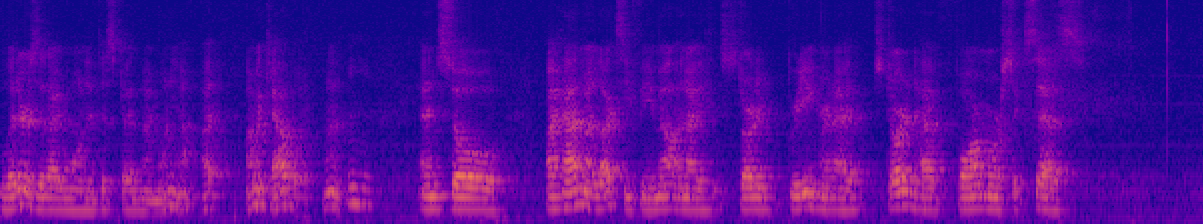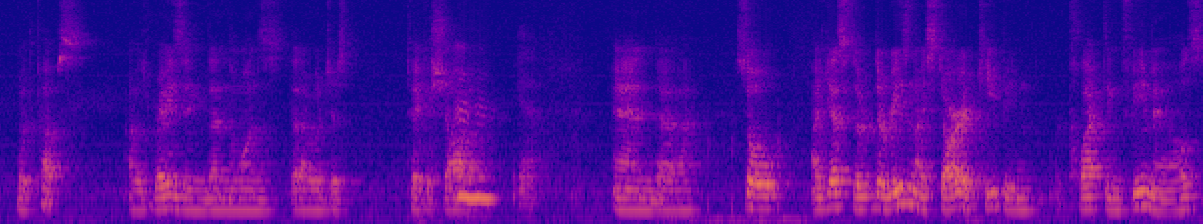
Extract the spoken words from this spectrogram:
litters that I wanted to spend my money on. I I'm a cowboy, Mm. hmm and so I had my Lexi female, and I started breeding her, and I had started to have far more success with pups I was raising than the ones that I would just take a shot on. hmm Yeah. And uh, so I guess the the reason I started keeping or collecting females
